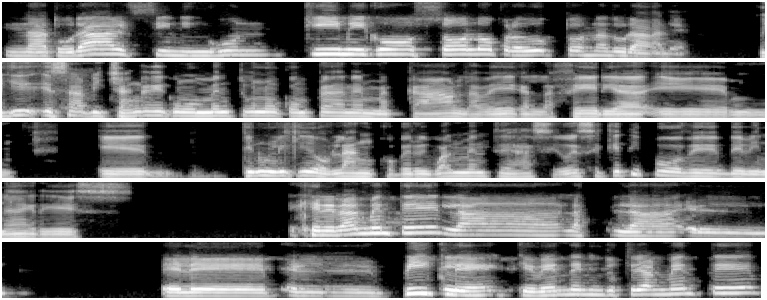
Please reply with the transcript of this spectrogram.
natural, sin ningún químico, solo productos naturales. Oye, esa pichanga que comúnmente uno compra en el mercado, en la vega, en la feria, eh, eh, tiene un líquido blanco, pero igualmente es ácido. ¿Ese qué tipo de, vinagre es? Generalmente la, el, eh, el, picle que venden industrialmente,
